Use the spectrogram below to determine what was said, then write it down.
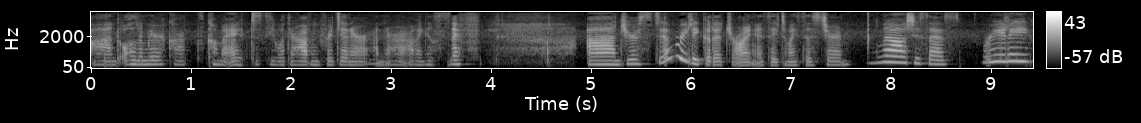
and all the meerkats come out to see what they're having for dinner, and they're having a sniff. And you're still really good at drawing, I say to my sister. No, she says, really?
